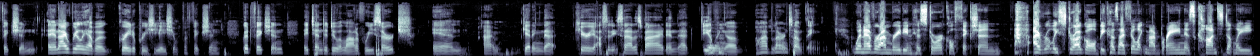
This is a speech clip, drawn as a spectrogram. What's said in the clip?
fiction. And I really have a great appreciation for fiction. Good fiction, they tend to do a lot of research, and I'm getting that curiosity satisfied and that mm-hmm. feeling of, oh, I've learned something. Whenever I'm reading historical fiction, I really struggle because I feel like my brain is constantly,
